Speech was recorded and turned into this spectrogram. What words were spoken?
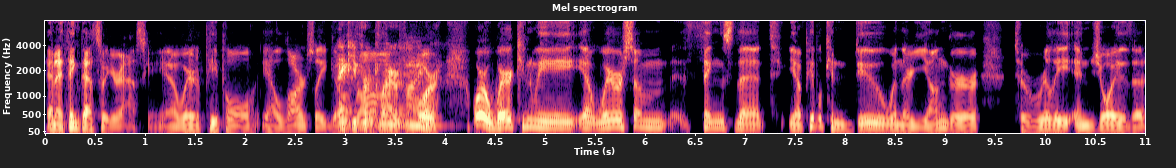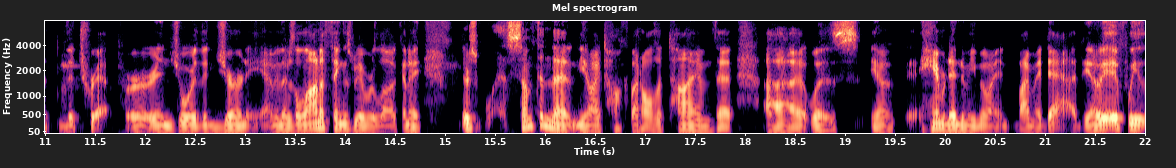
and I think that's what you're asking. You know, where do people, you know, largely go? Thank you for clarifying. Or, or where can we, you know, where are some things that you know people can do when they're younger to really enjoy the the trip or enjoy the journey? I mean, there's a lot of things we overlook, and I there's something that you know I talk about all the time that uh, was you know hammered into me by my, by my dad. You know, if we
